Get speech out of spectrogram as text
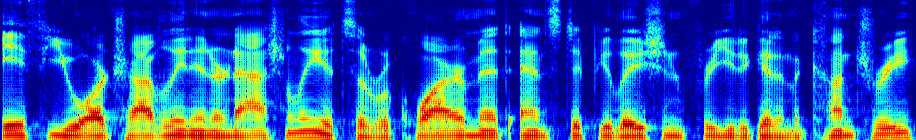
If you are traveling internationally, it's a requirement and stipulation for you to get in the country.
